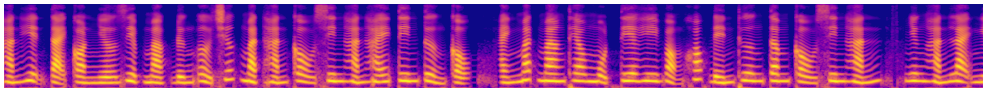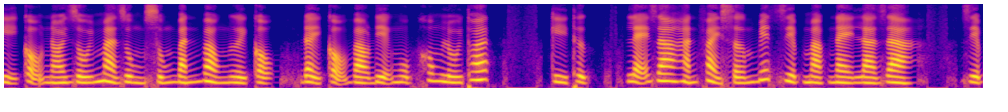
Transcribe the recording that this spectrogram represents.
Hắn hiện tại còn nhớ Diệp Mạc đứng ở trước mặt hắn cầu xin hắn hãy tin tưởng cậu, ánh mắt mang theo một tia hy vọng khóc đến thương tâm cầu xin hắn, nhưng hắn lại nghĩ cậu nói dối mà dùng súng bắn vào người cậu, đẩy cậu vào địa ngục không lối thoát. Kỳ thực, lẽ ra hắn phải sớm biết Diệp Mạc này là giả. Diệp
